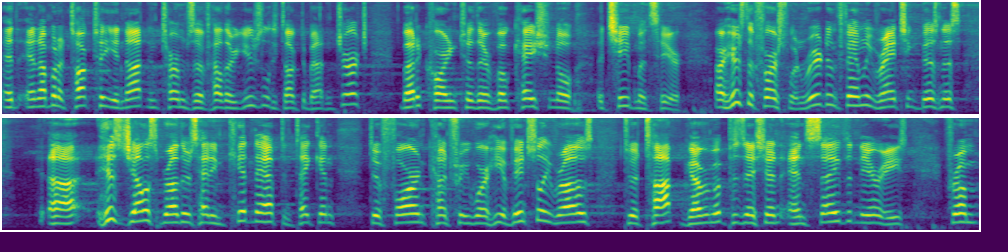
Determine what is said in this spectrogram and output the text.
and, and I'm going to talk to you not in terms of how they're usually talked about in church, but according to their vocational achievements here. All right, here's the first one: reared in the family ranching business. Uh, his jealous brothers had him kidnapped and taken to a foreign country where he eventually rose to a top government position and saved the Near East from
